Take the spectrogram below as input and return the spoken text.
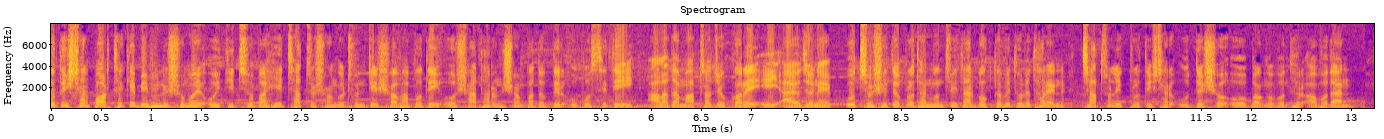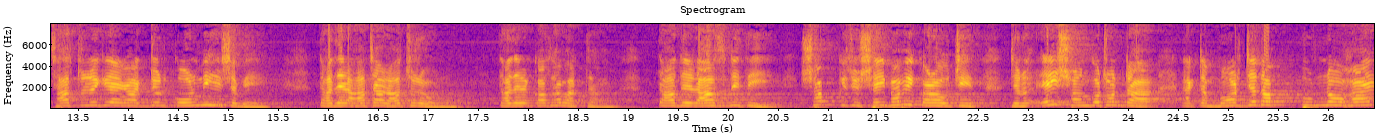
প্রতিষ্ঠার পর থেকে বিভিন্ন সময় ঐতিহ্যবাহী ছাত্র সংগঠনটির সভাপতি ও সাধারণ সম্পাদকদের উপস্থিতি আলাদা মাত্রা যোগ করে এই আয়োজনে। উচ্ছ্বসিত প্রধানমন্ত্রী তার বক্তব্যে তুলে ধরেন ছাত্রলীগ প্রতিষ্ঠার উদ্দেশ্য ও বঙ্গবন্ধুর অবদান। ছাত্রলীগের একজন কর্মী হিসেবে তাদের আচার আচরণ, তাদের কথাবার্তা, তাদের রাজনীতি সব কিছু সেইভাবেই করা উচিত যেন এই সংগঠনটা একটা মর্যাদাপূর্ণ হয়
